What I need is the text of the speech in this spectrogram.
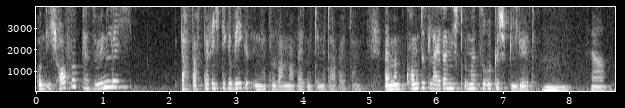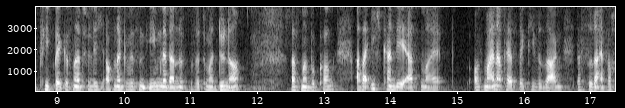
Und ich hoffe persönlich, dass das der richtige Weg ist in der Zusammenarbeit mit den Mitarbeitern. Weil man bekommt es leider nicht immer zurückgespiegelt. Mhm. Ja, Feedback ist natürlich auf einer gewissen Ebene, dann wird immer dünner, was man bekommt. Aber ich kann dir erstmal aus meiner Perspektive sagen, dass du da einfach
